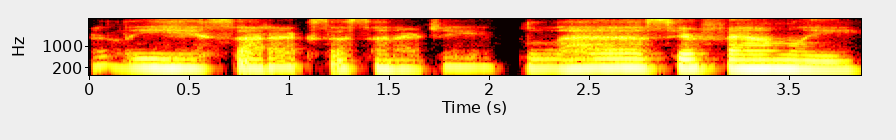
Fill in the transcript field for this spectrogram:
Release that excess energy. Bless your family.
